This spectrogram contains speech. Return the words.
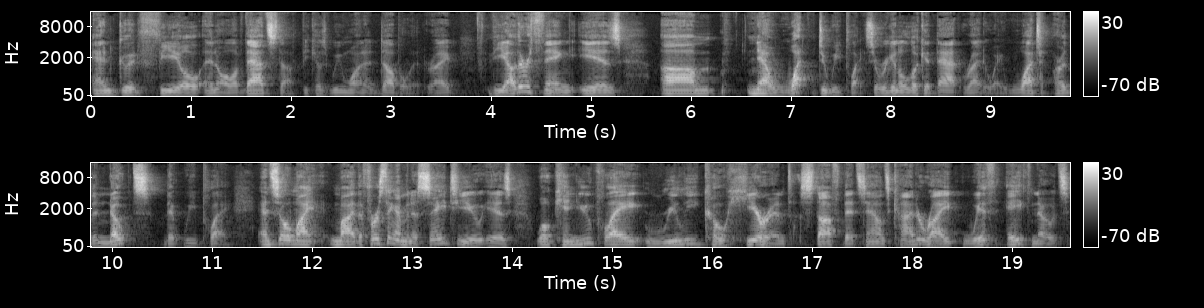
and good feel and all of that stuff because we want to double it, right? The other thing is um, now, what do we play? So we're going to look at that right away. What are the notes that we play? And so my my the first thing I'm going to say to you is, well, can you play really coherent stuff that sounds kind of right with eighth notes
